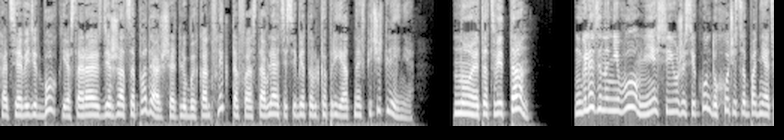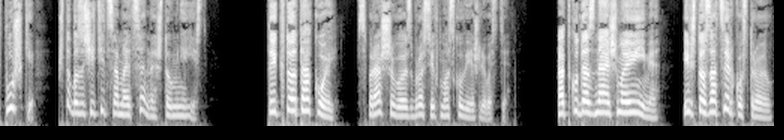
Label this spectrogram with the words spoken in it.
хотя, видит Бог, я стараюсь держаться подальше от любых конфликтов и оставлять о себе только приятное впечатление. Но этот Витан... Глядя на него, мне сию же секунду хочется поднять пушки, чтобы защитить самое ценное, что у меня есть. «Ты кто такой?» — спрашиваю, сбросив маску вежливости. «Откуда знаешь мое имя? И что за цирк устроил?»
